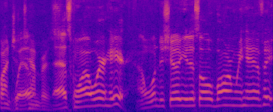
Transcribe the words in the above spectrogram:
bunch well, of timbers? that's why we're here. I wanted to show you this old barn we have here.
